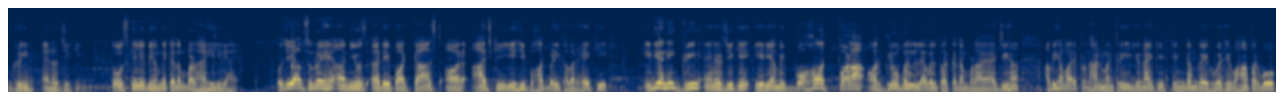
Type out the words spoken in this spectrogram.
ग्रीन एनर्जी की। तो उसके लिए भी हमने कदम बढ़ा ही लिया है। तो जी, आप सुन रहे हैं a news a day podcast और आज की यही बहुत बड़ी खबर है कि इंडिया ने ग्रीन एनर्जी के एरिया में बहुत बड़ा और ग्लोबल लेवल पर कदम बढ़ाया है। जी हाँ अभी हमारे प्रधानमंत्री यूनाइटेड किंगडम गए हुए थे। वहाँ पर वो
